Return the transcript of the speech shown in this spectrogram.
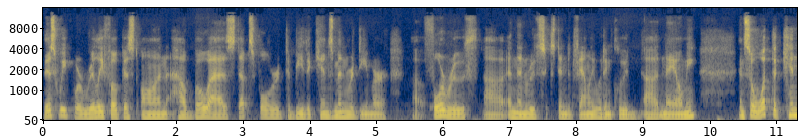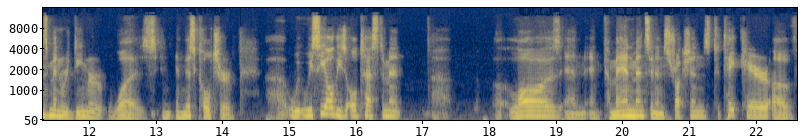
This week, we're really focused on how Boaz steps forward to be the kinsman redeemer uh, for Ruth. Uh, and then Ruth's extended family would include uh, Naomi. And so, what the kinsman redeemer was in, in this culture, uh, we, we, see all these Old Testament uh, uh, laws and, and commandments and instructions to take care of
